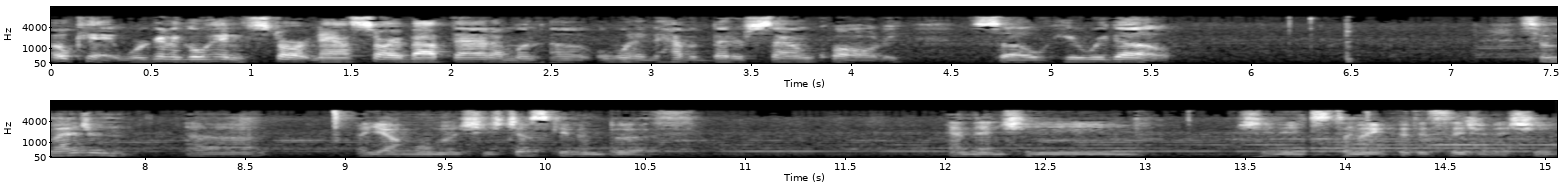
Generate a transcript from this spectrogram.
Okay, we're going to go ahead and start now. Sorry about that. I'm, uh, I wanted to have a better sound quality. So here we go. So imagine uh, a young woman, she's just given birth, and then she she needs to make the decision. Is she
